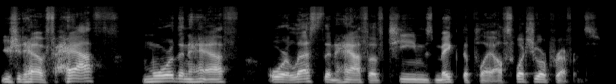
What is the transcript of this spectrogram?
you should have half, more than half, or less than half of teams make the playoffs. What's your preference?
